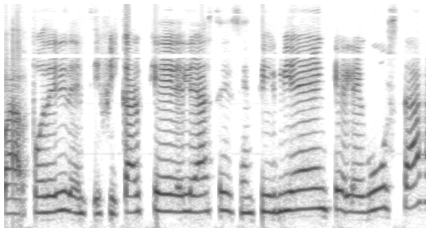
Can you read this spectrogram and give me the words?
para poder identificar qué le hace sentir bien, qué le gusta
